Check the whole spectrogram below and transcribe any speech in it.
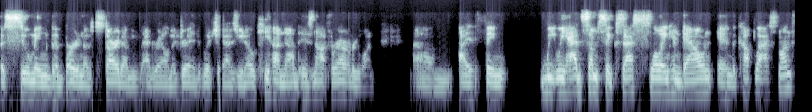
assuming the burden of stardom at Real Madrid, which, as you know, Keon is not for everyone. Um, I think we, we had some success slowing him down in the cup last month.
